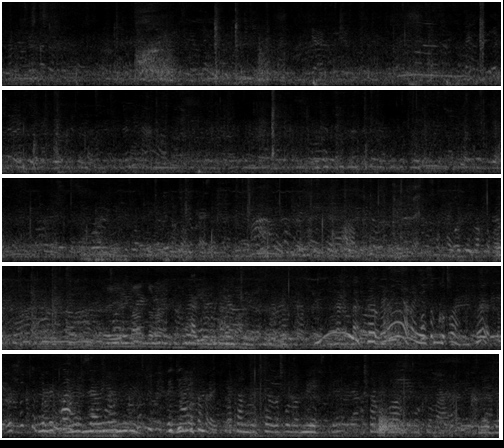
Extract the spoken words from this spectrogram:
весело було місце, а там вас поховали.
